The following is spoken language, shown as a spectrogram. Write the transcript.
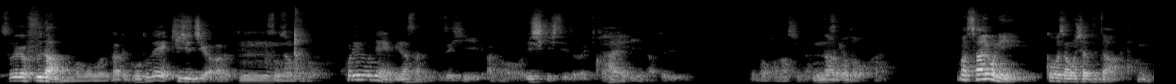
それが普段のものになることで基準値が上がるっていう。そうそう。これをね、皆さんぜひ、あの、意識していただきたらいいなという、ね、そんなお話なんですなるほど。はい、まあ最後に、小林さんおっしゃってた、うん、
